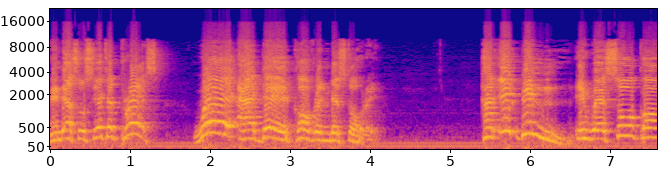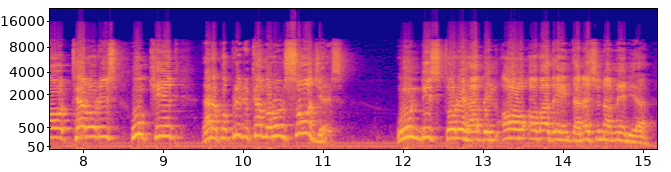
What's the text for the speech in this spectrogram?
and the Associated Press? Where are they covering the story? Had it been, it were so-called terrorists who killed that Republic of Cameroon soldiers, wouldn't this story have been all over the international media,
